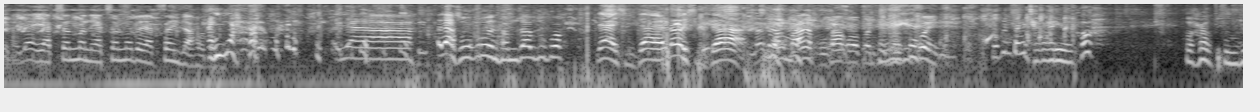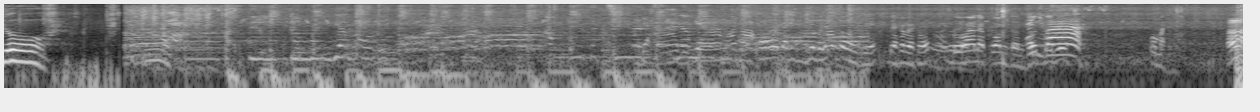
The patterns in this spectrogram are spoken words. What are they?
એટલે માં ને એક્શનમાં તો એક્શન જ આવો અલ્યા છોકરું સમજાવજો કોક જા સીધા હેડો સીધા મારે ભૂખા કો બીજું કોઈ નહીં છોકરી તમે ઠગાડી નાખો મારો સમજો બેઠો બેઠો ડોહાને કોમ ધંધો હા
